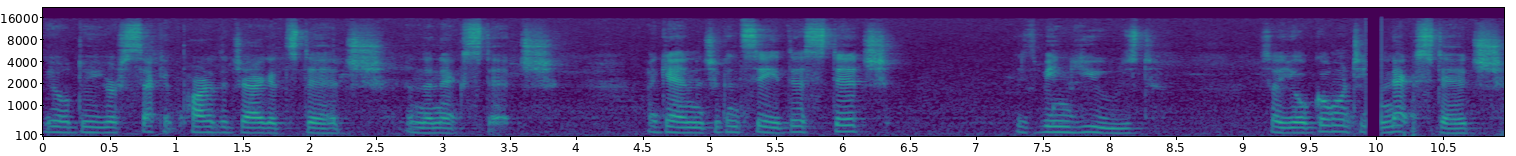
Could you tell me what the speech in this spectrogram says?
you'll do your second part of the jagged stitch in the next stitch again as you can see this stitch is being used. So you'll go into your next stitch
